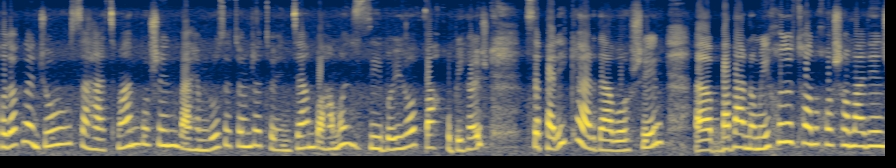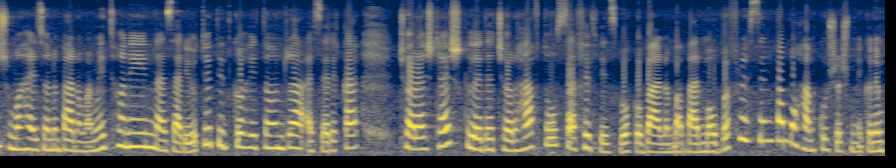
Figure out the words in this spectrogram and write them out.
خدا کنه جور و صحتمند باشین و امروزتون را تو اینجا با همون زیبایی ها و خوبی هایش سپری کرده باشین. به برنامه خودتان خوش آمدین. شما حیزان برنامه می‌تونین نظریات دیدگاهتان را از طریق 488 کلید 47 و صفحه فیسبوک و برنامه بر ما بفرستین و ما هم کوشش می‌کنیم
